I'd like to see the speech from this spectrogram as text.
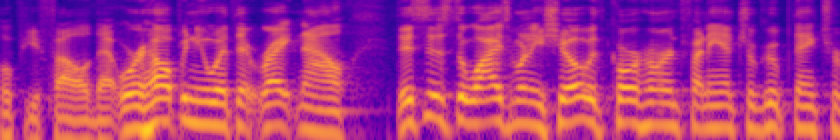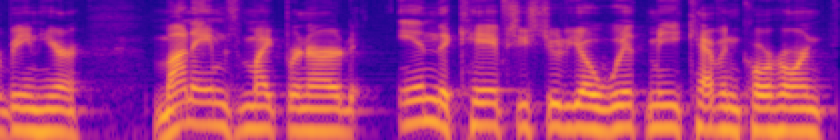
Hope you followed that. We're helping you with it right now. This is the Wise Money Show with Korhorn Financial Group. Thanks for being here. My name's Mike Bernard in the KFG studio with me, Kevin Korhorn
